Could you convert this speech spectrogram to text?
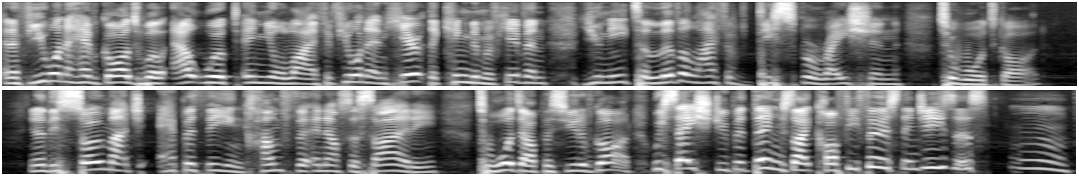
And if you want to have God's will outworked in your life, if you want to inherit the kingdom of heaven, you need to live a life of desperation towards God. You know, there's so much apathy and comfort in our society towards our pursuit of God. We say stupid things like coffee first, then Jesus. Mm.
